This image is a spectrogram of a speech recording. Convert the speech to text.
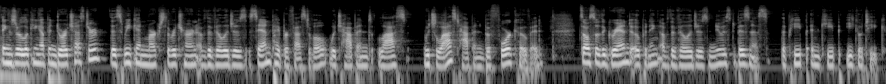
Things are looking up in Dorchester. This weekend marks the return of the village's Sandpiper Festival, which happened last which last happened before COVID. It's also the grand opening of the village's newest business, the Peep and Keep Ecotique.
